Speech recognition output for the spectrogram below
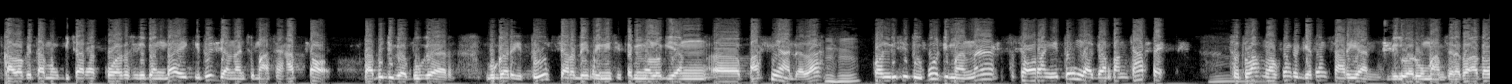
kalau kita mau bicara kualitas hidup yang baik itu jangan cuma sehat tok, tapi juga bugar. Bugar itu secara definisi terminologi yang eh, pasnya adalah Mhm. kondisi tubuh di mana seseorang itu nggak gampang capek Hmm. setelah melakukan kegiatan seharian di luar rumah misalnya atau, atau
